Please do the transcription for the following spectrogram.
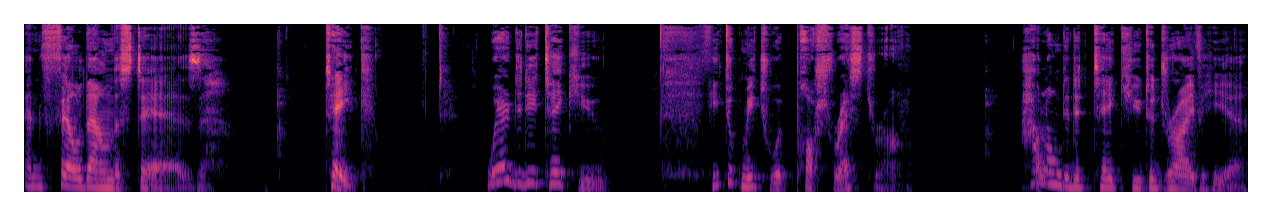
and fell down the stairs. Take. Where did he take you? He took me to a posh restaurant. How long did it take you to drive here?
